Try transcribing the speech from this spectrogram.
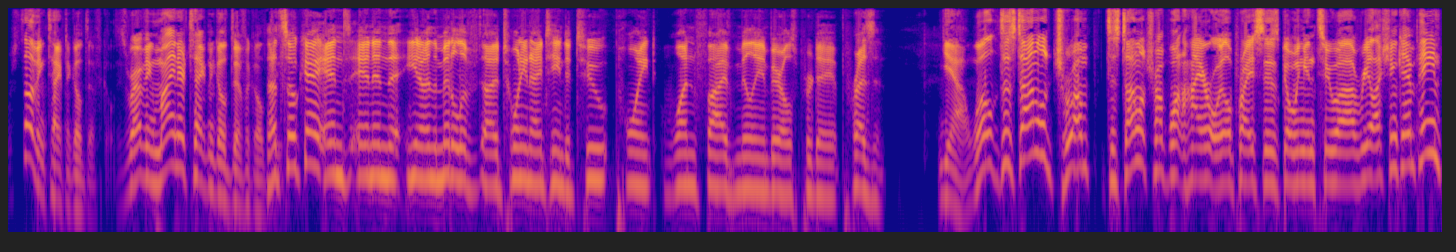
we're still having technical difficulties. We're having minor technical difficulties. That's okay. And and in the you know in the middle of uh, 2019 to 2.15 million barrels per day at present. Yeah. Well, does Donald Trump does Donald Trump want higher oil prices going into a reelection campaign?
